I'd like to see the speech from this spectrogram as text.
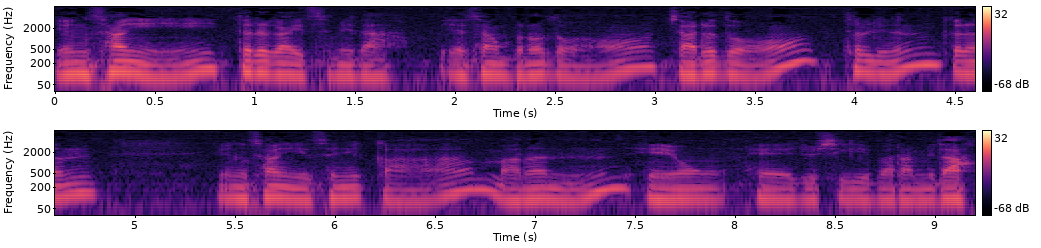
영상이 들어가 있습니다. 예상 번호도 자료도 틀리는 그런 영상이 있으니까 많은 애용해 주시기 바랍니다.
